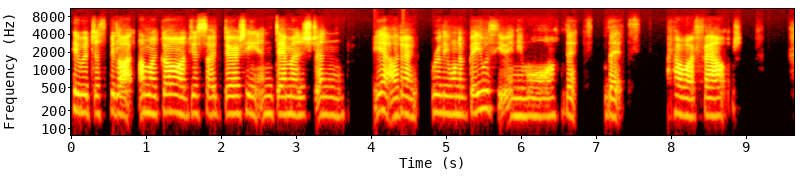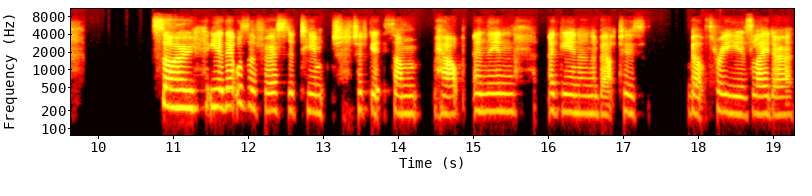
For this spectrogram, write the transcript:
he would just be like, oh my God, you're so dirty and damaged. And yeah, I don't really want to be with you anymore. That's, that's how I felt. So yeah, that was the first attempt to get some help. And then again, in about two, about three years later,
